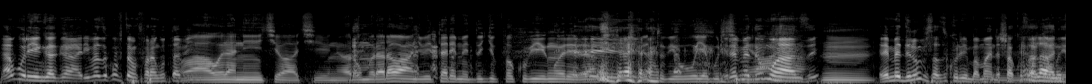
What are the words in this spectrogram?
ntabwo uringaga ribaze ko ufite amafaranga utabizi wahora n'iki wa kintu? Hari umurara wanjye bita remedi ujya upfa kubinkorera. Iyo tubihuye gutya Remedy imihanda. w'umuhanzi? Mm. remedi numvise azi kuririmba uriya muci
